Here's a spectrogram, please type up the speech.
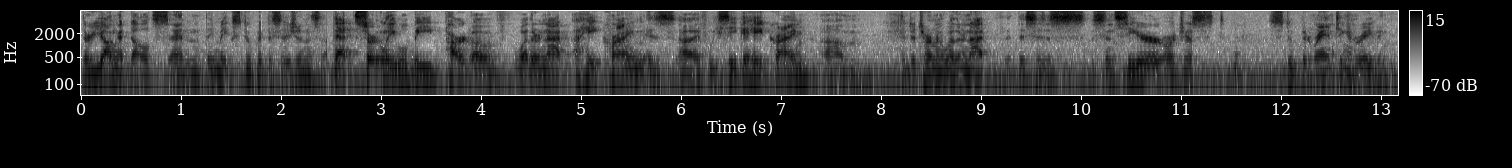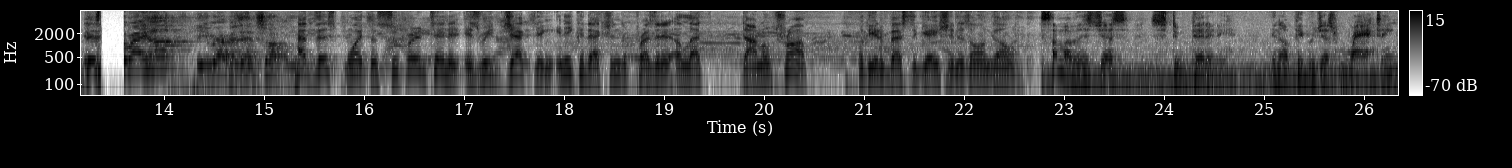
They're young adults and they make stupid decisions. That certainly will be part of whether or not a hate crime is, uh, if we seek a hate crime, um, to determine whether or not this is sincere or just stupid ranting and raving. This right here, he represents Trump. At this point, the superintendent is rejecting any connection to President elect Donald Trump, but the investigation is ongoing. Some of it is just stupidity. You know, people just ranting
